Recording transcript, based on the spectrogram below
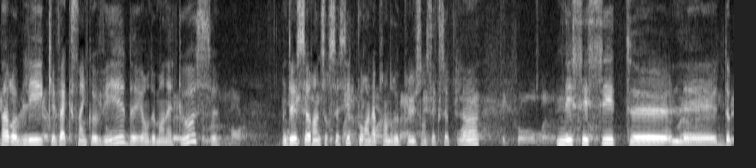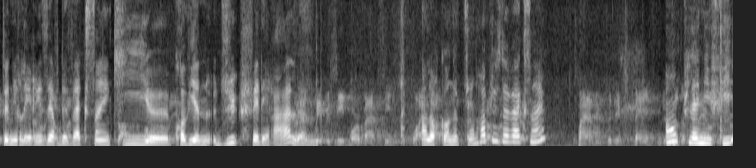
par oblique vaccin COVID, et on demande à tous de se rendre sur ce site pour en apprendre plus. On sait que ce plan nécessite euh, d'obtenir les réserves de vaccins qui euh, proviennent du fédéral. Alors qu'on obtiendra plus de vaccins, on planifie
